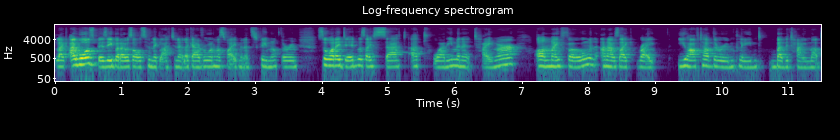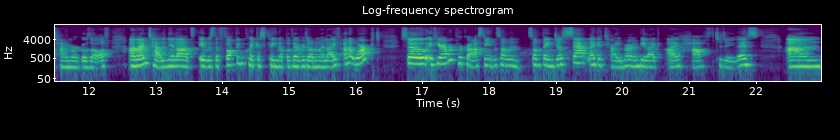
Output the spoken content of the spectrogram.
like I was busy, but I was also neglecting it. Like everyone has five minutes to clean up their room. So what I did was I set a twenty minute timer on my phone, and I was like, right, you have to have the room cleaned by the time that timer goes off. And I'm telling you, lads, it was the fucking quickest cleanup I've ever done in my life, and it worked. So if you're ever procrastinating something, something, just set like a timer and be like, I have to do this, and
